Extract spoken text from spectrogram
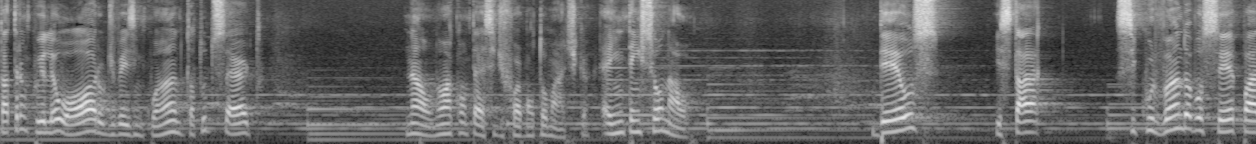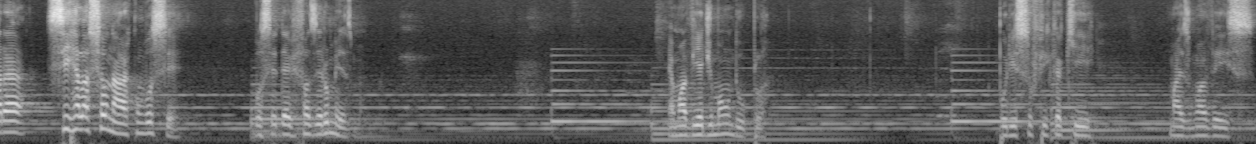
tá tranquilo, eu oro de vez em quando, tá tudo certo. Não, não acontece de forma automática. É intencional. Deus está se curvando a você para se relacionar com você. Você deve fazer o mesmo. É uma via de mão dupla. Por isso fica aqui mais uma vez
